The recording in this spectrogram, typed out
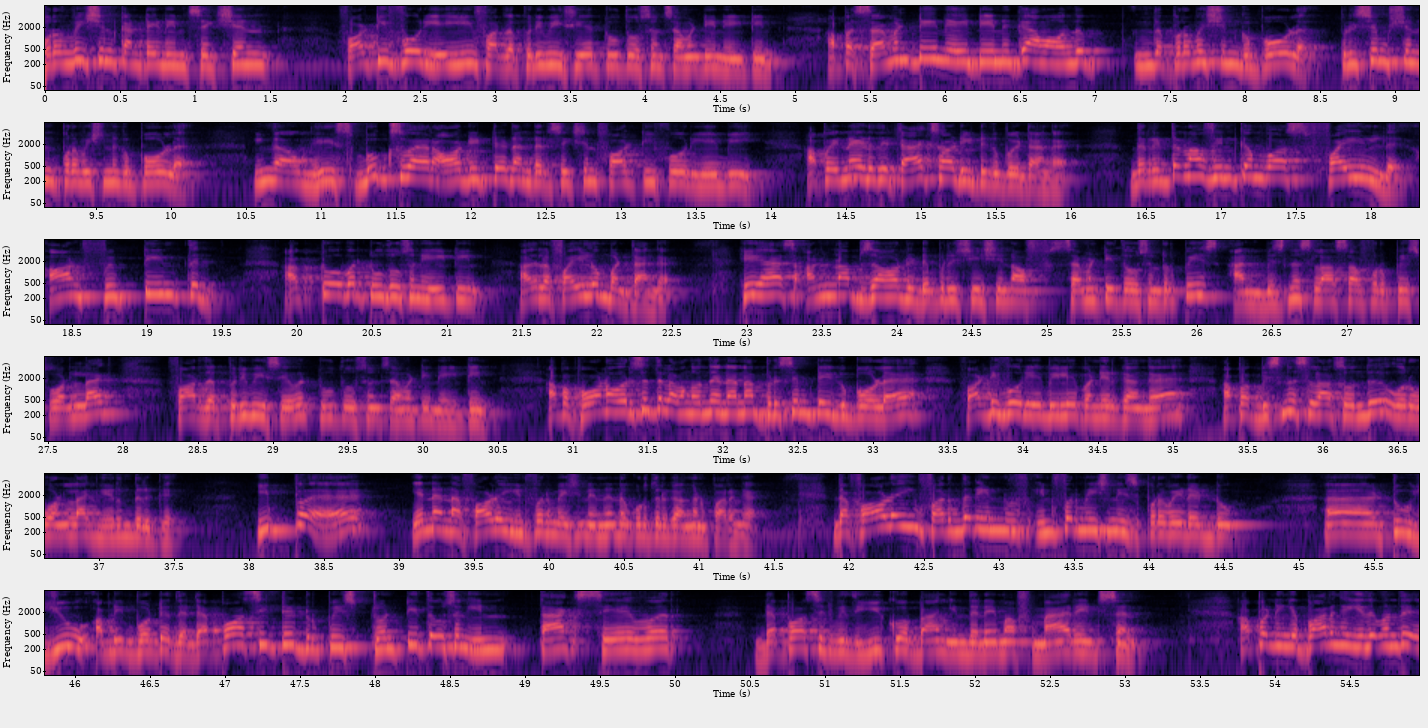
provision contain in section forty four AE for the previous year two thousand seventeen eighteen அப்போ செவன்டீன் எயிட்டீனுக்கு அவன் வந்து இந்த ப்ரொவிஷனுக்கு போகல ப்ரிசம்ஷன் ப்ரொவிஷனுக்கு போகல இங்கே அவங்க his books were audited under section forty four AB அப்போ என்ன எடுத்து டேக்ஸ் ஆடிட்டுக்கு போயிட்டாங்க. The return of income was filed on fifteenth October two thousand eighteen அதில் ஃபைலும் பண்ணிட்டாங்க. He has unobserved depreciation of 70000 rupees and business loss of rupees 1 lakh for the previous year 2017 18 அப்போ போன வருஷத்தில் அவங்க வந்து என்னென்னா பிரிசிம்டிக்கு போல் ஃபார்ட்டி ஃபோர் ஏபிலே பண்ணியிருக்காங்க அப்போ பிஸ்னஸ் லாஸ் வந்து ஒரு ஒன் லேக் இருந்திருக்கு. இப்போ என்னென்ன ஃபாலோயிங் இன்ஃபர்மேஷன் என்னென்ன கொடுத்துருக்காங்கன்னு பாருங்கள் the following further in information is provided to to you அப்படின்னு போட்டு the deposited rupees twenty thousand in tax saver deposit with UCO bank இந்த நேம் ஆஃப் மேரிட் சன் அப்போ நீங்கள் பாருங்கள் இதை வந்து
